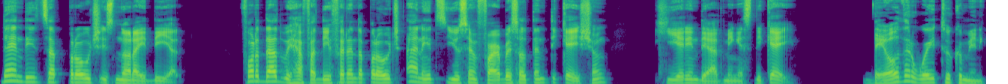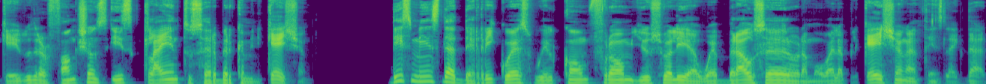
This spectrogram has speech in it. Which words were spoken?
then this approach is not ideal. For that, we have a different approach and it's using Firebase authentication here in the admin SDK. The other way to communicate with our functions is client to server communication. This means that the request will come from usually a web browser or a mobile application and things like that.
